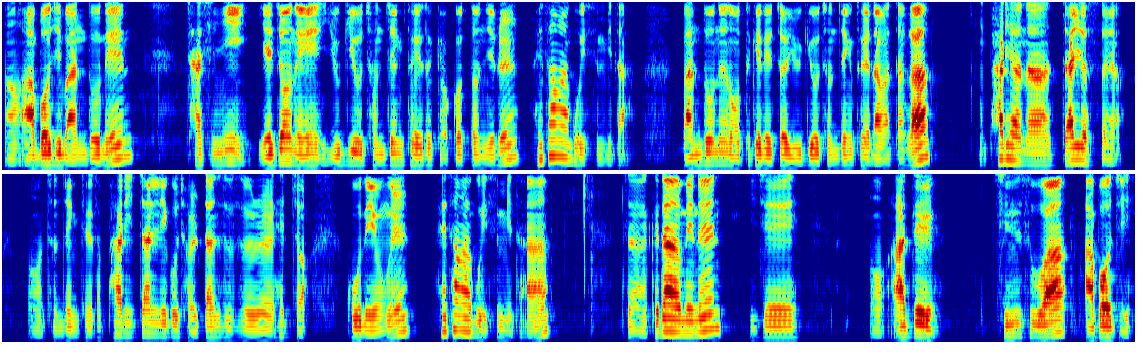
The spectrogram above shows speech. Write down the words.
어, 아버지 만도는 자신이 예전에 6.25 전쟁터에서 겪었던 일을 회상하고 있습니다. 만도는 어떻게 됐죠? 6.25 전쟁터에 나갔다가 팔이 하나 잘렸어요. 어, 전쟁터에서 팔이 잘리고 절단 수술을 했죠. 그 내용을 회상하고 있습니다. 자, 그 다음에는 이제 어, 아들 진수와 아버지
